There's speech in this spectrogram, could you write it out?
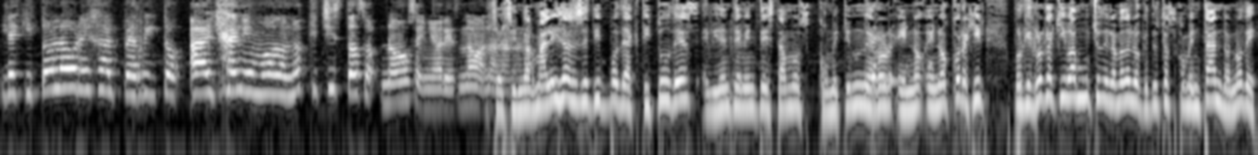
le quitó la oreja al perrito, ay, ya ni modo, ¿no? Qué chistoso. No, señores, no, no. o sea, no, si no, no. normalizas ese tipo de actitudes, evidentemente estamos cometiendo un error en no, en no corregir, porque creo que aquí va mucho de la mano de lo que tú estás comentando, ¿no? De,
